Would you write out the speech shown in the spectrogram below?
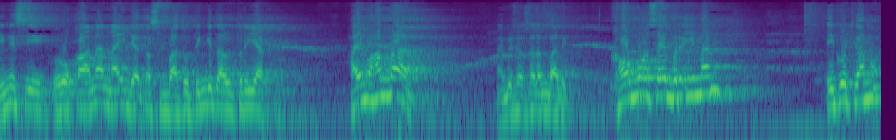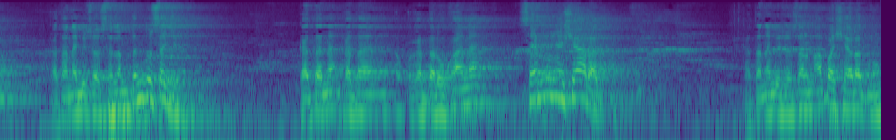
Ini si Rukana naik di atas batu tinggi lalu teriak. Hai Muhammad. Nabi SAW balik. Kau mau saya beriman? Ikut kamu? Kata Nabi SAW tentu saja. Kata kata kata Rukana, saya punya syarat. Kata Nabi SAW, apa syaratmu?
